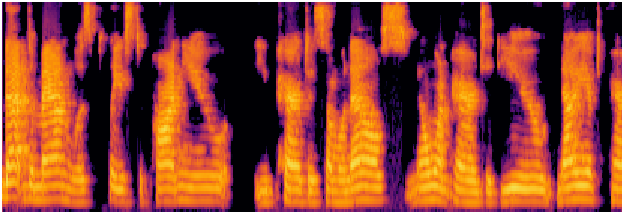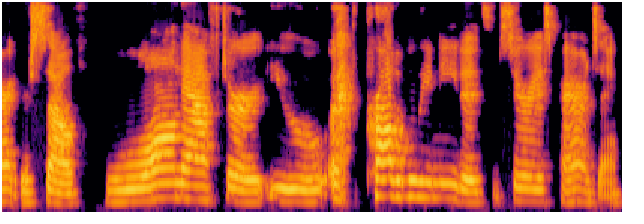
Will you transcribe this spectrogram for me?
that demand was placed upon you. You parented someone else. No one parented you. Now you have to parent yourself long after you probably needed some serious parenting.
